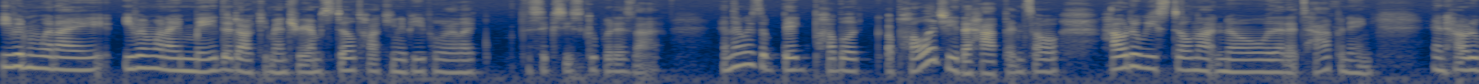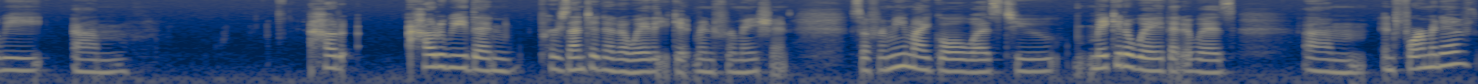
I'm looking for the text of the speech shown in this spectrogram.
even when I even when I made the documentary, I'm still talking to people who are like, "The 60 Scoop, what is that?" And there was a big public apology that happened. So how do we still not know that it's happening, and how do we um, how do how do we then present it in a way that you get information? So for me, my goal was to make it a way that it was um, informative,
